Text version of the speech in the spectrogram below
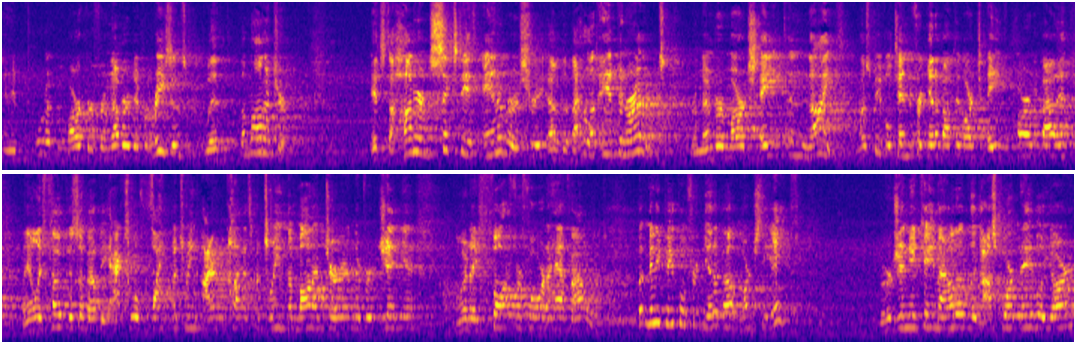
an important marker for a number of different reasons with the monitor. It's the 160th anniversary of the Battle at Hampton Roads. Remember March 8th and 9th. Most people tend to forget about the March 8th part about it. They only focus about the actual fight between ironclads, between the Monitor and the Virginia, when they fought for four and a half hours. But many people forget about March the 8th. The Virginia came out of the Gosport Naval Yard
